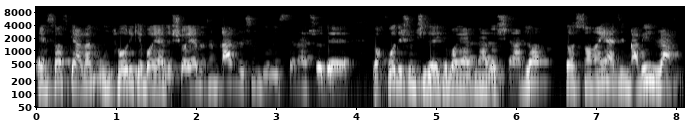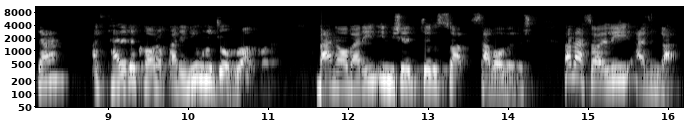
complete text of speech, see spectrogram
احساس کردن اونطوری که باید شاید مثلا قدرشون دونسته نشده یا خودشون چیزایی که باید نداشتن یا داستانهایی از این قبیل رفتن از طریق کارآفرینی اونو جبران کنن. بنابراین این میشه جز سوابقشون و مسائلی از این قبل.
